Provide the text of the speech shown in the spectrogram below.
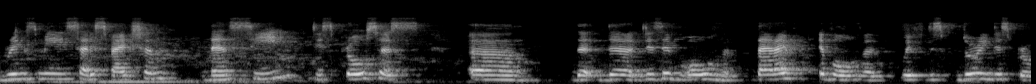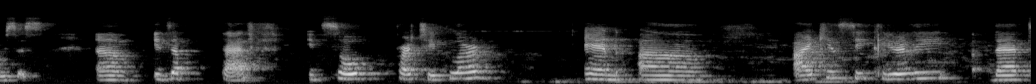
brings me satisfaction than see this process um, the, the this evolve that I've evolved with this during this process. Um, it's a path. It's so particular, and um, I can see clearly that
